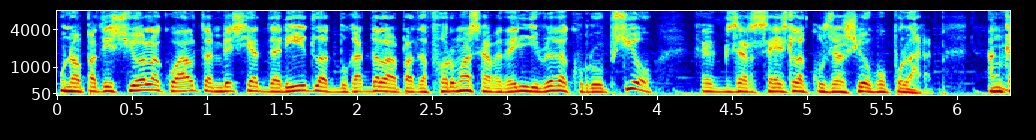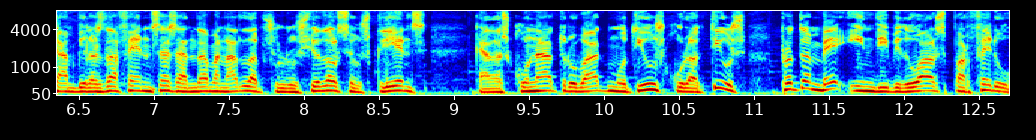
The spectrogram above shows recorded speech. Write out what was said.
una petició a la qual també s'hi ha adherit l'advocat de la plataforma Sabadell Lliure de Corrupció, que exerceix l'acusació popular. En canvi, les defenses han demanat l'absolució dels seus clients. Cadascuna ha trobat motius col·lectius, però també individuals per fer-ho.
